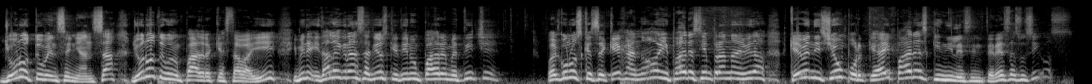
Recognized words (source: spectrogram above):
Yo no tuve enseñanza, yo no tuve un padre que estaba ahí. Y mire, y dale gracias a Dios que tiene un padre metiche algunos que se quejan, no, mi padre siempre anda en mi vida. Qué bendición, porque hay padres que ni les interesa a sus hijos.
